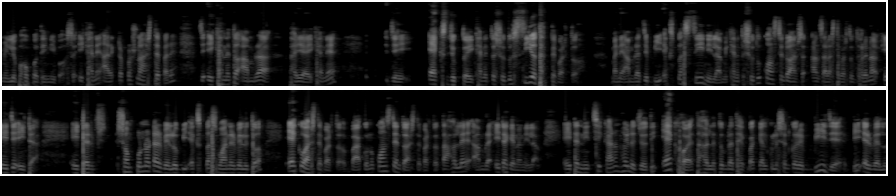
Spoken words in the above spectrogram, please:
মিললে বহুপদী নিব। সো এখানে আরেকটা প্রশ্ন আসতে পারে যে এখানে তো আমরা ভাইয়া এখানে যে এক্স যুক্ত, এখানে তো শুধু সিও থাকতে পারতো। মানে আমরা যে বি এক্স প্লাস সি নিলাম, এখানে তো শুধু কনস্ট্যান্ট আনসার আসতে পারতো ধরে নাও এই যে এইটা, এইটার সম্পূর্ণটার ভ্যালু বি এক্স প্লাস ওয়ানের ভ্যালু তো একও আসতে পারতো বা কোনো কনস্ট্যান্টও আসতে পারতো। তাহলে আমরা এটা কেন নিলাম? এইটা নিচ্ছি কারণ হইল যদি এক হয়, তাহলে তোমরা দেখবা ক্যালকুলেশন করে বি যে বি এর ভ্যালু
